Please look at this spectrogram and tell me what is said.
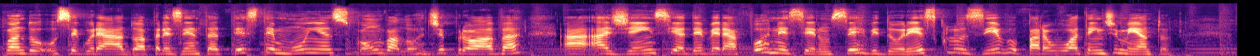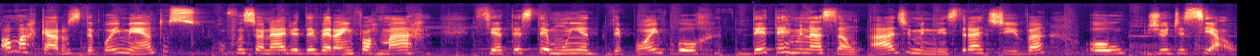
quando o segurado apresenta testemunhas com valor de prova, a agência deverá fornecer um servidor exclusivo para o atendimento. Ao marcar os depoimentos, o funcionário deverá informar se a testemunha depõe por determinação administrativa ou judicial.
